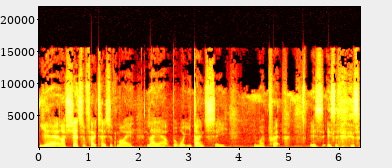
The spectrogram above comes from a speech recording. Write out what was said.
yeah, and I shared some photos of my layout, but what you don't see in my prep is, is, is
